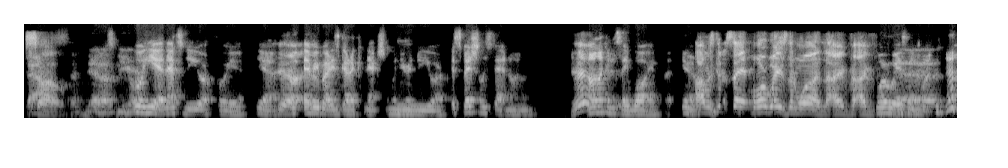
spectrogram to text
So Yeah, that's New York. Well, yeah, that's New York for you. Yeah. Yeah, Well, yeah. Everybody's got a connection when you're in New York, especially Staten Island. Yeah, I'm not gonna say why, but you know, I was gonna say in more ways than one. I've I've more ways than one.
